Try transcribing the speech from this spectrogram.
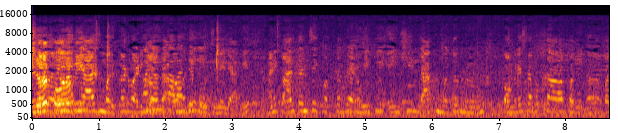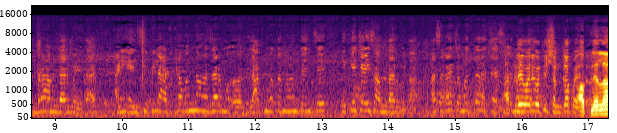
शरद पवार ते आज मरकडवाडी या गावामध्ये पोहोचलेले आहे. आणि काल त्यांचं एक वक्तव्य आहे की ऐंशी लाख मतं मिळून काँग्रेसला फक्त पंधरा आमदार मिळतात आणि एनसीपीला अठ्ठावन्न हजार लाख मतं मिळून त्यांचे एक्केचाळीस आमदार होतात. हा सगळा चमत्कारच आहे. आकडेवारीवरती शंका आपल्याला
